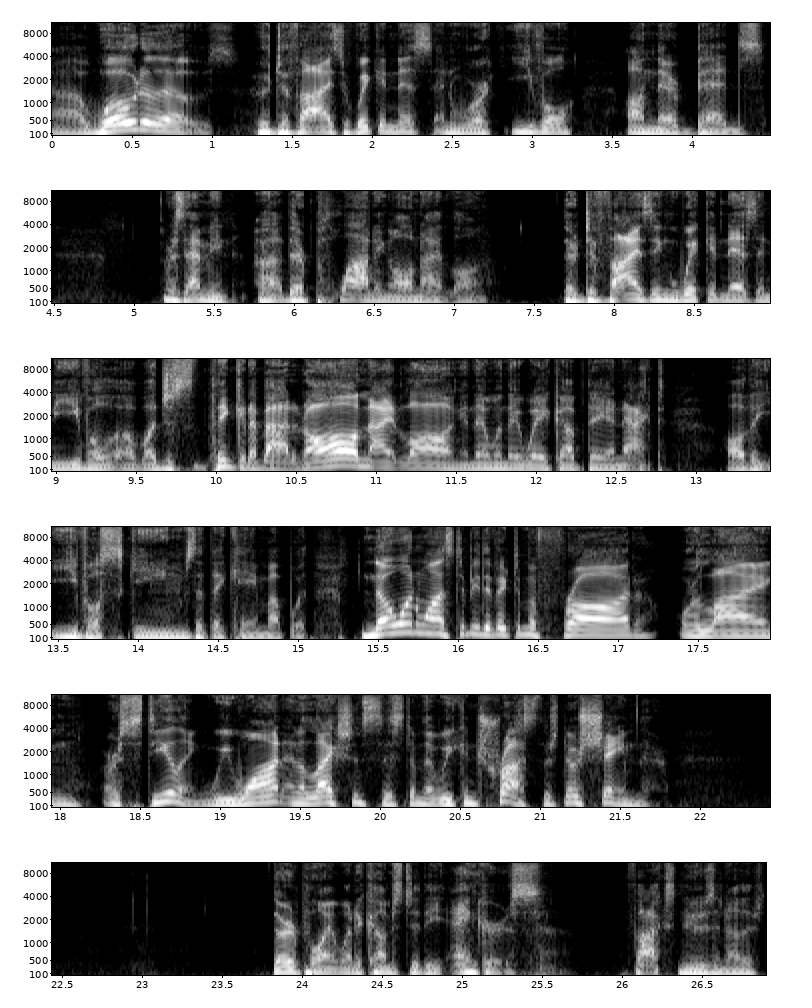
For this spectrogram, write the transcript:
uh, woe to those who devise wickedness and work evil on their beds. What does that mean? Uh, they're plotting all night long. They're devising wickedness and evil, uh, just thinking about it all night long. And then when they wake up, they enact all the evil schemes that they came up with. No one wants to be the victim of fraud or lying or stealing. We want an election system that we can trust. There's no shame there. Third point when it comes to the anchors, Fox News and others.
